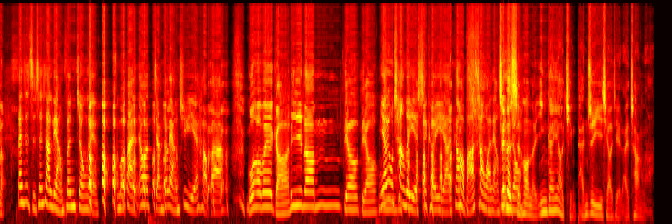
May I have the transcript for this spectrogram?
了，但是只剩下两分钟哎，怎么办？要讲个两句也好吧？我要咖喱蓝调调。你要用唱的也是可以啊，刚好把它唱完两这分钟。这个时候呢，应该要请谭志怡小姐来唱了，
